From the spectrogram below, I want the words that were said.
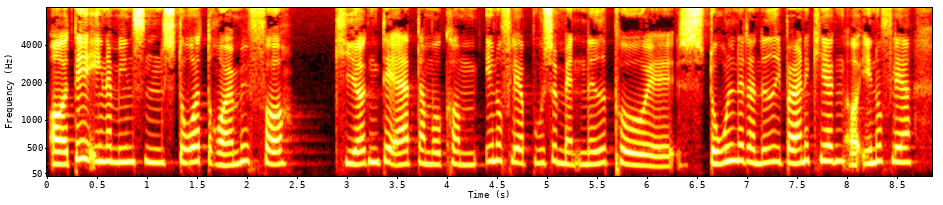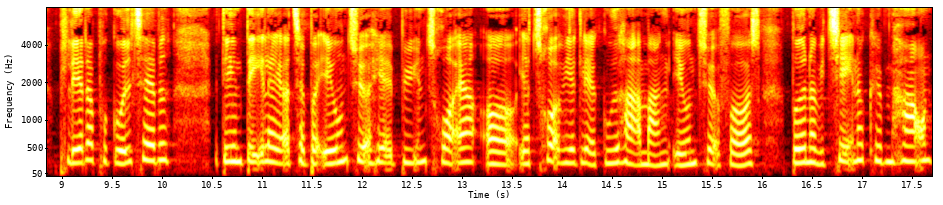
Og det er en af mine sådan, store drømme for kirken, det er, at der må komme endnu flere bussemænd ned på øh, stolene dernede i børnekirken, og endnu flere pletter på gulvtæppet. Det er en del af at tage på eventyr her i byen, tror jeg, og jeg tror virkelig, at Gud har mange eventyr for os, både når vi tjener København,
